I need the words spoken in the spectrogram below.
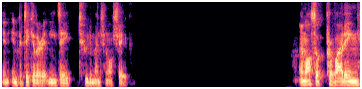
In, in particular, it needs a two-dimensional shape. I'm also providing,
